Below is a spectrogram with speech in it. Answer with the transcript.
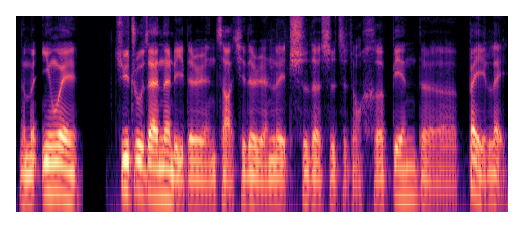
那么，因为居住在那里的人，早期的人类吃的是这种河边的贝类，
